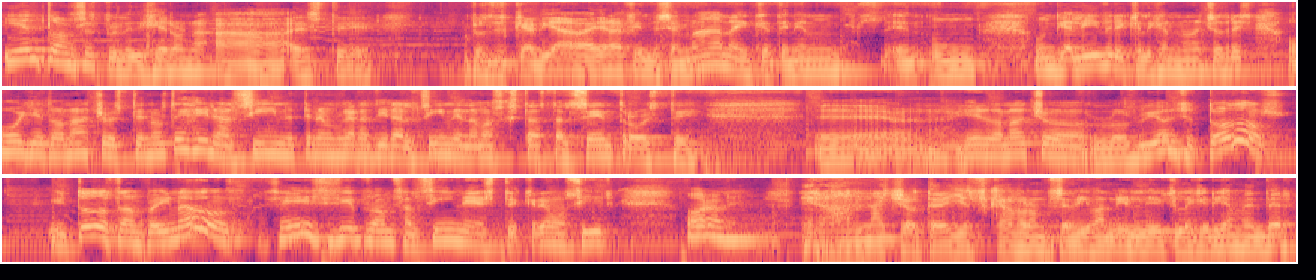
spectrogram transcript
Y entonces pues le dijeron a este pues que había, era fin de semana y que tenían un, día libre que le dijeron a Nacho Andrés, oye, don Nacho, este, nos deja ir al cine, tenemos ganas de ir al cine, nada más que está hasta el centro, este. Eh, y don Nacho los vio y dice, todos, y todos están peinados. Sí, sí, sí, pues vamos al cine, este, queremos ir. Órale. Era Nacho Telles, cabrón, se iban a ir, le, le querían vender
